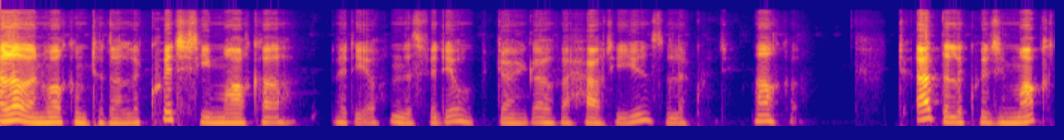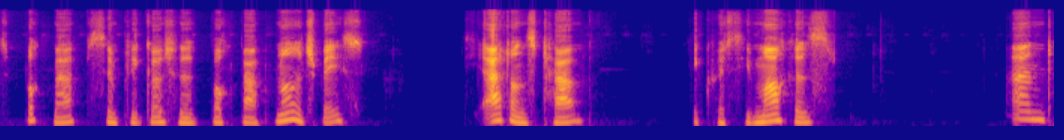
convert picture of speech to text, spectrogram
Hello and welcome to the liquidity marker video. In this video, we'll be going over how to use the liquidity marker. To add the liquidity marker to bookmap, simply go to the bookmap knowledge base, the add-ons tab, liquidity markers, and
